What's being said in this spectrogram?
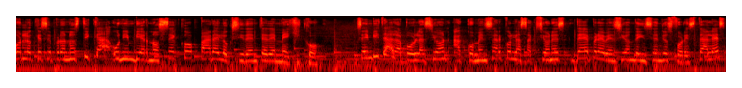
por lo que se pronostica un invierno seco para el occidente de México. Se invita a la población a comenzar con las acciones de prevención de incendios forestales.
